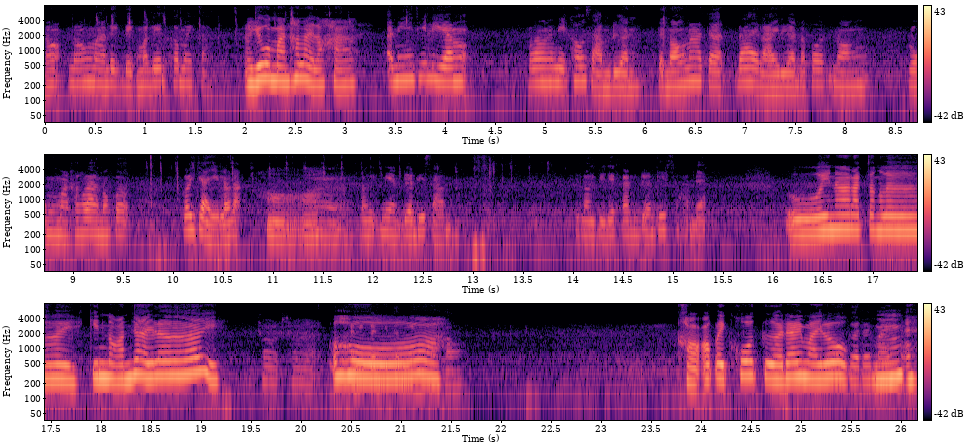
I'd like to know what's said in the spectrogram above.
น้องน้องมาเด็กๆ มาเล่นก็ไม่กัด อายุประมาณเท่าไหร่แล้วคะ อันนี้ที่เลี้ยงประมาณนี้เข้าสามเดือน แต่น้องน่าจะได้หลายเดือน แล้วก็น้องลงมาข้างล่างน้องก็ ก็ใหญ่แล้วล่ะอ๋ออืมเราเนี่ยเดือนที่สามที่ เราอยู่ด้วยกันเดือนที่สามเนี่ยโอ้ยน่ารักจังเลย กินหนอนใหญ่เลย ชอบชอบโอ้โหอันี้เป็นวิตามินของเขาขอเอาไปคั่วเกลือได้ไหมลูก เกลือได้ไหมอืมเอ๊ะ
